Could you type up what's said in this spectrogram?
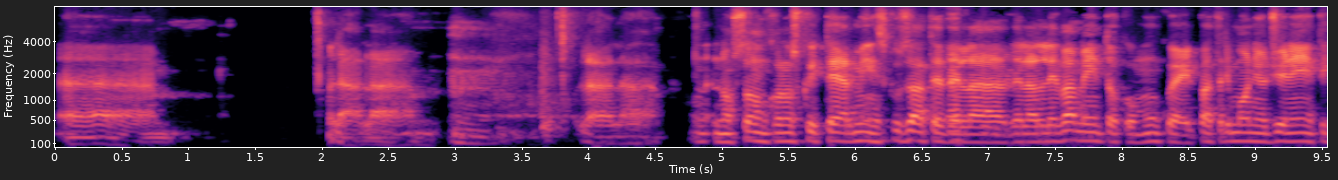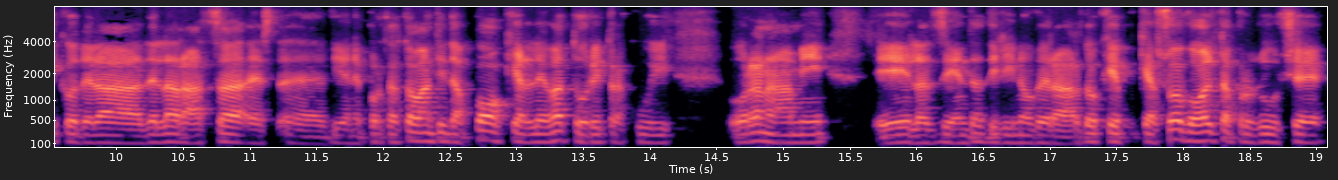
ehm, la, la, la, non, so, non conosco i termini, scusate, della, dell'allevamento, comunque il patrimonio genetico della, della razza è, eh, viene portato avanti da pochi allevatori, tra cui Oranami e l'azienda di Lino Verardo, che, che a sua volta produce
